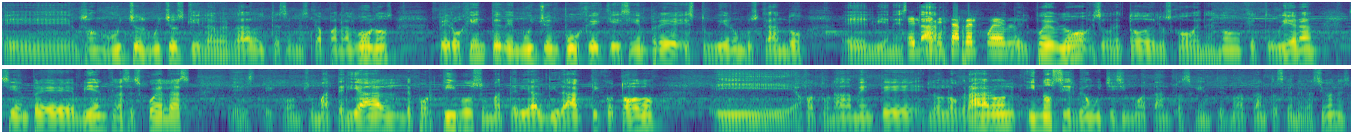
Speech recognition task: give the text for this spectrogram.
eh, son muchos, muchos que la verdad ahorita se me escapan algunos, pero gente de mucho empuje que siempre estuvieron buscando el bienestar, del pueblo. del pueblo y sobre todo de los jóvenes, ¿no? que tuvieran siempre bien las escuelas, este, con su material deportivo, su material didáctico, todo, y afortunadamente lo lograron y nos sirvió muchísimo a tantas gentes, ¿no? a tantas generaciones.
